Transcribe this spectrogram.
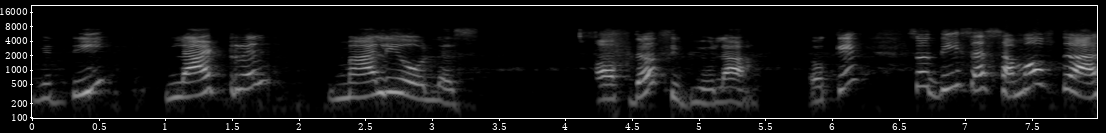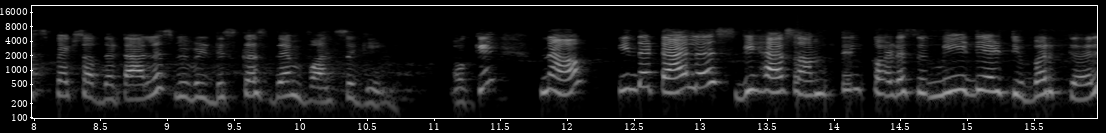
with the lateral malleolus of the fibula. Okay. So these are some of the aspects of the talus. We will discuss them once again. Okay. Now, in the talus, we have something called as a medial tubercle.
